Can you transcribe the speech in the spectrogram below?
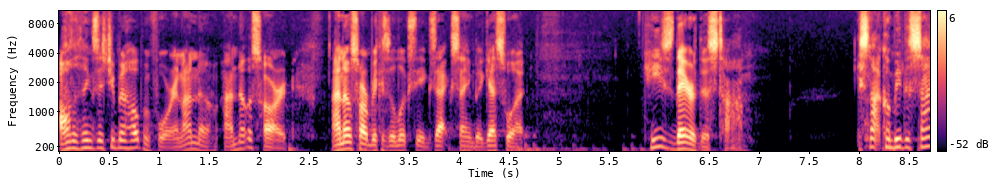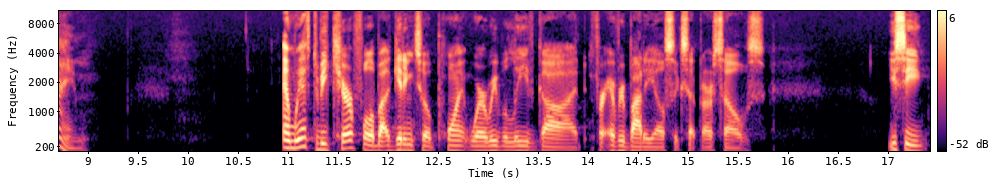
all the things that you've been hoping for. And I know, I know it's hard. I know it's hard because it looks the exact same, but guess what? He's there this time. It's not going to be the same. And we have to be careful about getting to a point where we believe God for everybody else except ourselves. You see,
